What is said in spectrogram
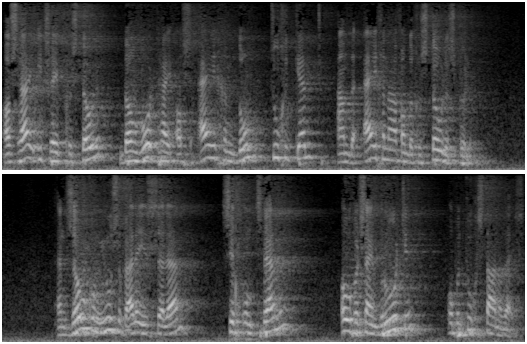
als hij iets heeft gestolen, dan wordt hij als eigendom toegekend aan de eigenaar van de gestolen spullen. En zo kon Yusuf salam zich ontfermen over zijn broertje op een toegestane wijze.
